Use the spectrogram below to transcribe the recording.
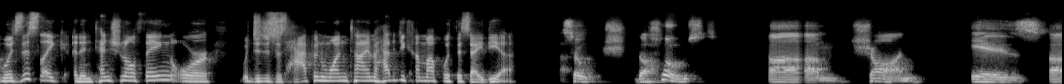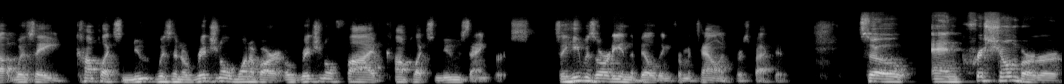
was this like an intentional thing, or did this just happen one time? How did you come up with this idea? So the host, um, Sean, is uh, was a complex new was an original one of our original five complex news anchors. So he was already in the building from a talent perspective. So and Chris Schonberger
